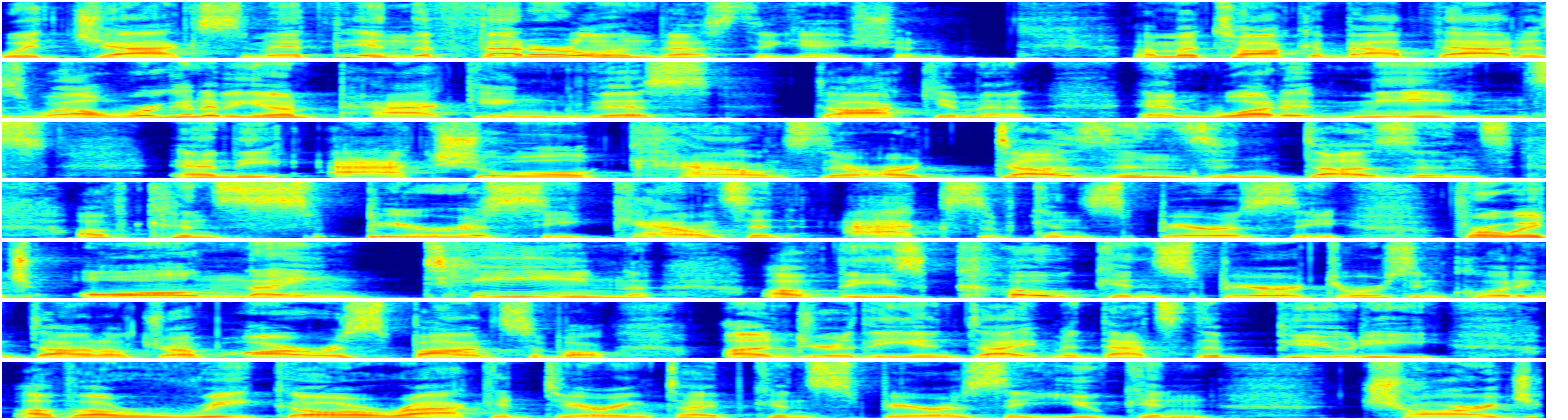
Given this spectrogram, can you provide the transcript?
with Jack Smith in the federal investigation. I'm going to talk about that as well. We're going to be unpacking this document and what it means and the actual counts. There are dozens and dozens of conspiracy counts and acts of conspiracy for which all 19 of these co conspirators, including Donald Trump, are responsible under the indictment. That's the beauty of a RICO or racketeering type conspiracy. You can charge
